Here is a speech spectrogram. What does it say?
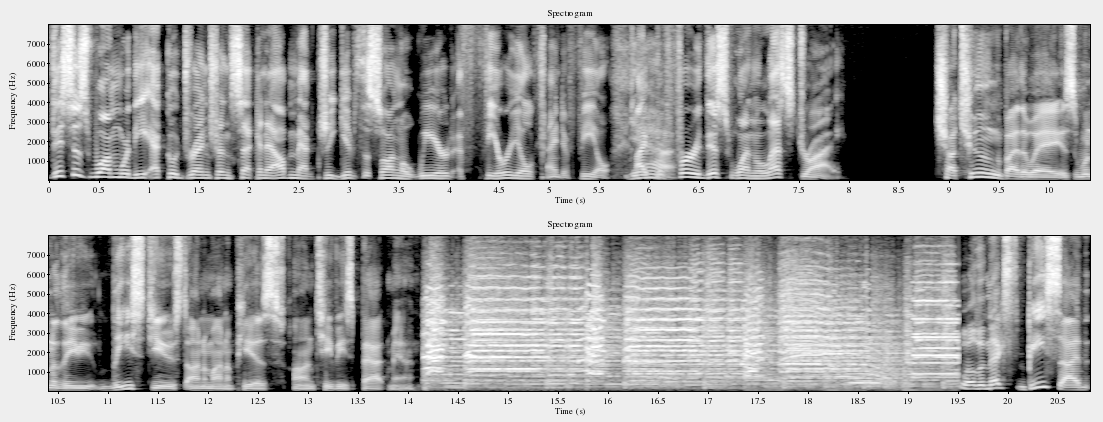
This is one where the Echo Drench on second album actually gives the song a weird, ethereal kind of feel. Yeah. I prefer this one less dry. Chatung, by the way, is one of the least used onomatopoeias on TV's Batman. Well, the next B side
